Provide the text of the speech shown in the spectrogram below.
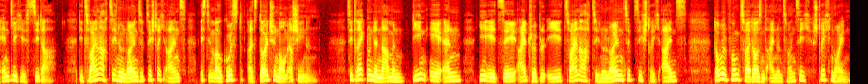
Endlich ist sie da. Die 82079-1 ist im August als deutsche Norm erschienen. Sie trägt nun den Namen DIN EN IEC IEEE 82079-1 Doppelpunkt 2021-9.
